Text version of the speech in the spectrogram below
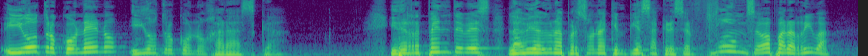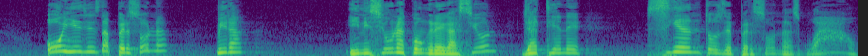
y otro con heno y otro con hojarasca. Y de repente ves la vida de una persona que empieza a crecer, ¡fum! se va para arriba. Hoy es esta persona, mira, inició una congregación, ya tiene cientos de personas, wow.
